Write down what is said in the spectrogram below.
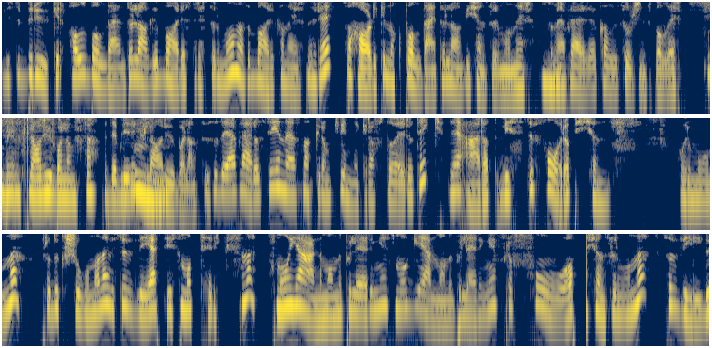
hvis du bruker all bolledeigen til å lage bare stresshormon, altså bare kanelsnurrer, så har du ikke nok bolledeig til å lage kjønnshormoner, mm. som jeg pleier å kalle solskinnsboller. Det blir en klar ubalanse. Det blir en klar mm. ubalanse. Så det jeg pleier å si når jeg snakker om kvinnekraft og erotikk, det er at hvis du får opp kjønnshormonene, produksjonen av det, hvis du vet de små triksene, små hjernemanipuleringer, små genmanipuleringer for å få opp kjønnshormonene, så vil du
